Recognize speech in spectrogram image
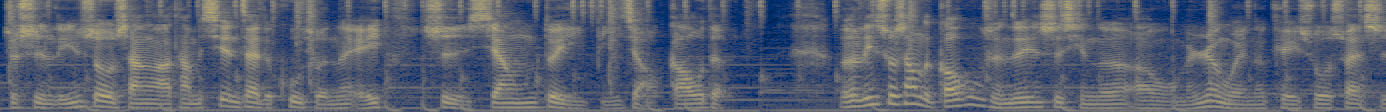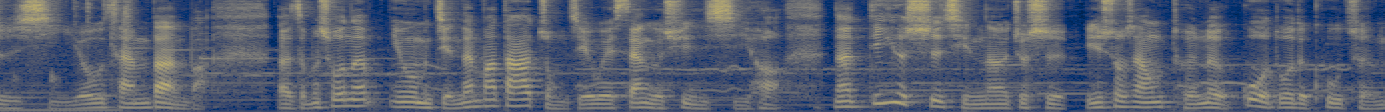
就是零售商啊，他们现在的库存呢，诶，是相对比较高的。而零售商的高库存这件事情呢，呃，我们认为呢，可以说算是喜忧参半吧。呃，怎么说呢？因为我们简单帮大家总结为三个讯息哈。那第一个事情呢，就是零售商囤了过多的库存，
